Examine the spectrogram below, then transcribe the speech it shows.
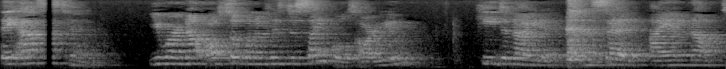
They asked him, You are not also one of his disciples, are you? He denied it and said, I am not.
